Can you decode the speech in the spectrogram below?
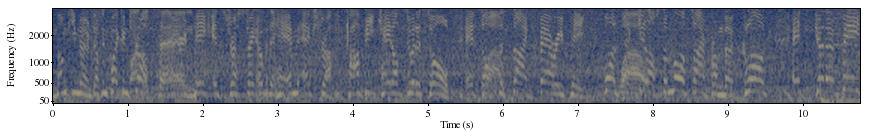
Monkey Moon doesn't quite control. Fairy Peak, it's just straight over to him. Extra. Can't beat Kate up to it at all. It's off the side. Fairy Peak wants Wow. to kill off some more time from the clog. It's gonna be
